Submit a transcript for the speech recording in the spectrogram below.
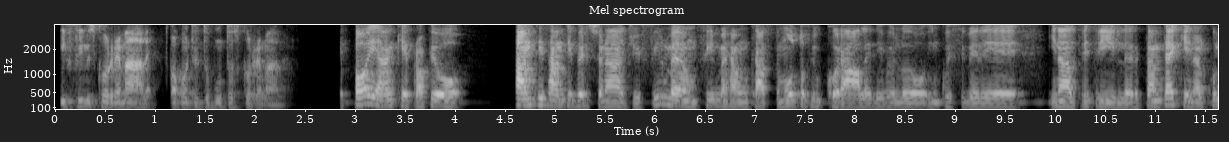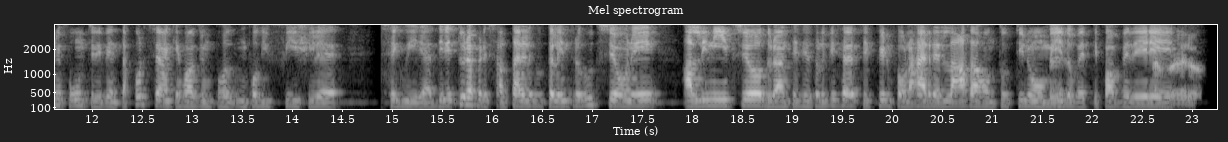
il film scorre male, a un certo punto scorre male. E poi anche proprio tanti tanti personaggi. Il film è un film che ha un cast molto più corale di quello in cui si vede in altri thriller, tant'è che in alcuni punti diventa forse anche quasi un po', un po difficile seguire, addirittura per saltare tutte le introduzioni all'inizio, durante i titoli di test, il film fa una carrellata con tutti i nomi dove ti fa vedere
